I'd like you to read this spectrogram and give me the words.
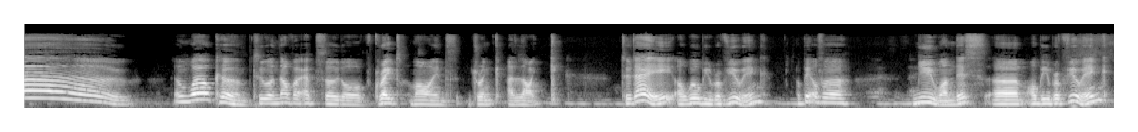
Hello and welcome to another episode of Great Minds Drink Alike. Today I will be reviewing a bit of a new one. This um, I'll be reviewing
